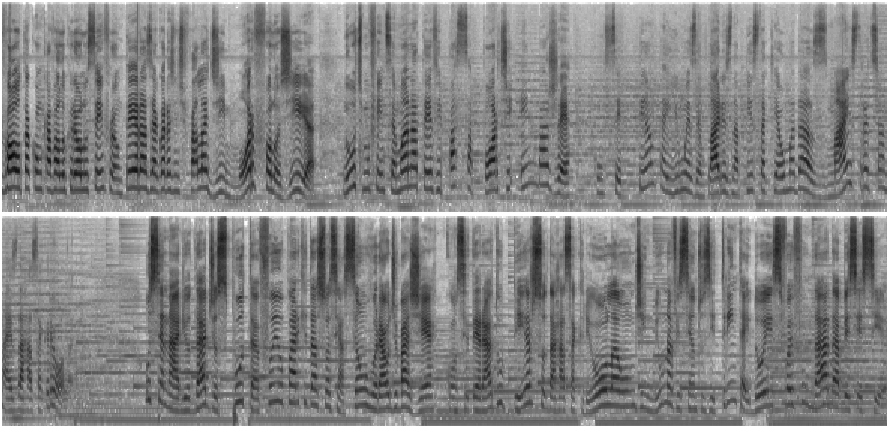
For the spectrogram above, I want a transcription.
volta com o Cavalo Crioulo Sem Fronteiras e agora a gente fala de morfologia. No último fim de semana teve passaporte em Bagé, com 71 exemplares na pista que é uma das mais tradicionais da raça crioula. O cenário da disputa foi o Parque da Associação Rural de Bagé, considerado o berço da raça crioula, onde em 1932 foi fundada a BCC.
